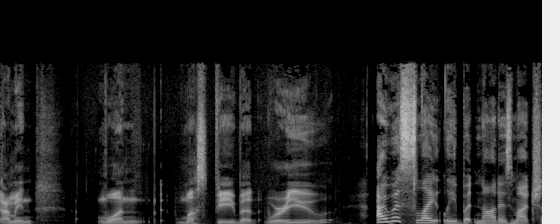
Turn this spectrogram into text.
I mean, one must be, but were you? I was slightly, but not as much.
